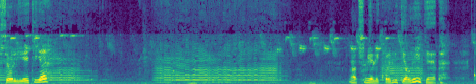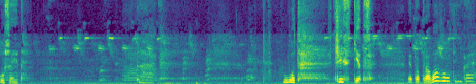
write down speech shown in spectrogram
все летия. Вот смелик прилетел, видите, это кушает. Так. Вот чистец. Это трава желтенькая.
